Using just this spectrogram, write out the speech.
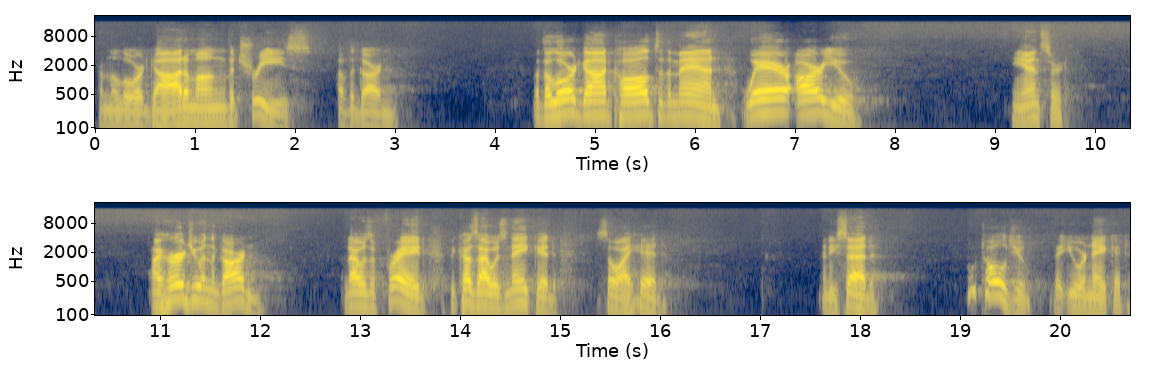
from the Lord God among the trees of the garden. But the Lord God called to the man, Where are you? He answered, I heard you in the garden, and I was afraid because I was naked, so I hid. And he said, Who told you that you were naked?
